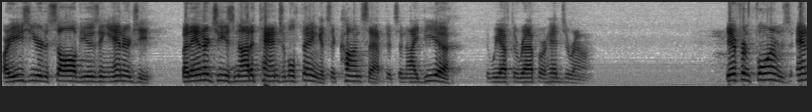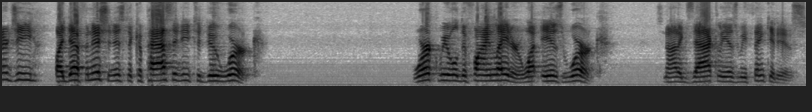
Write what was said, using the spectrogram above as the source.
are easier to solve using energy. But energy is not a tangible thing. It's a concept. It's an idea that we have to wrap our heads around. Different forms. Energy, by definition, is the capacity to do work. Work we will define later. What is work? Not exactly as we think it is.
